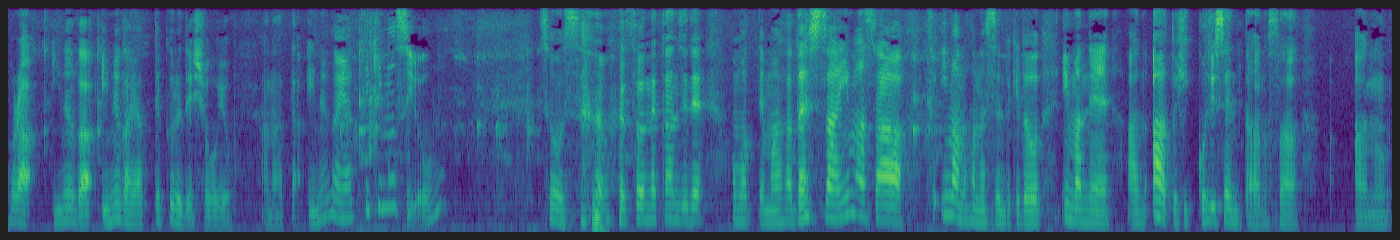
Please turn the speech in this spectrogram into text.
ほら、犬が、犬がやってくるでしょうよ。あなた。犬がやってきますよ。そうさ、そんな感じで思ってます。私さ、今さ、今の話するんだけど、今ね、あの、アート引っ越しセンターのさ、あの、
